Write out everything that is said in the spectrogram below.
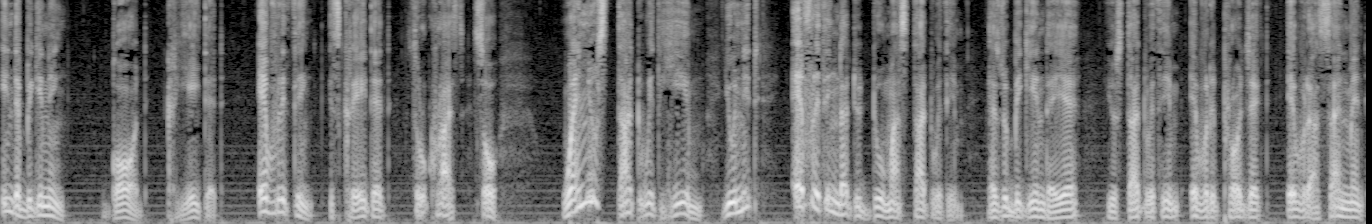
In the beginning, God created. Everything is created through Christ. So, when you start with Him, you need everything that you do must start with Him. As you begin the year, you start with Him. Every project, every assignment,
